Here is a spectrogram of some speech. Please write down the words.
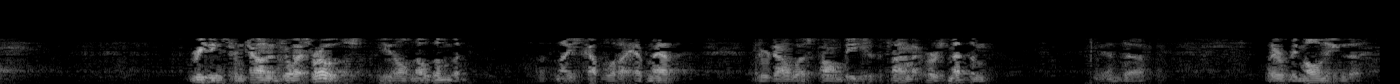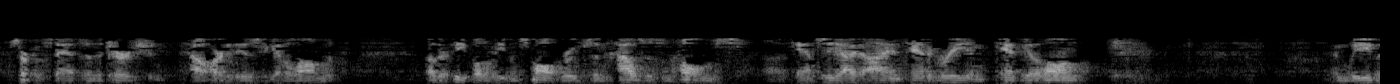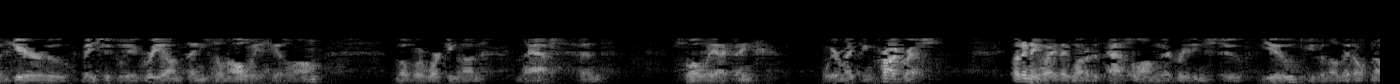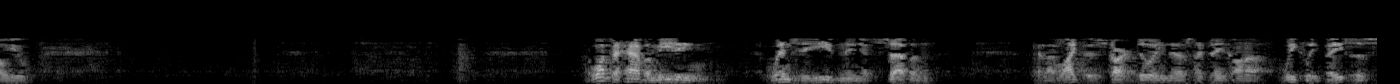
greetings from John and Joyce Rhodes. You don't know them, but a nice couple that I have met. They were down West Palm Beach at the time I first met them, and uh, they were bemoaning the circumstance in the church and how hard it is to get along with other people and even small groups and houses and homes. Uh, can't see eye to eye and can't agree and can't get along. And we even here who basically agree on things don't always get along. But we're working on that and slowly I think we're making progress. But anyway, they wanted to pass along their greetings to you, even though they don't know you. I want to have a meeting Wednesday evening at 7, and I'd like to start doing this, I think, on a weekly basis.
